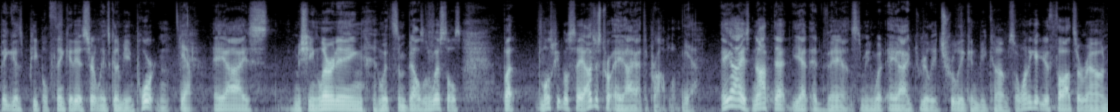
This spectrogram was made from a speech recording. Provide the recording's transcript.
big as people think it is. Certainly it's going to be important. Yeah. AI is machine learning with some bells and whistles, but most people say, I'll just throw AI at the problem. Yeah. AI is not that yet advanced. I mean, what AI really truly can become. So I want to get your thoughts around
